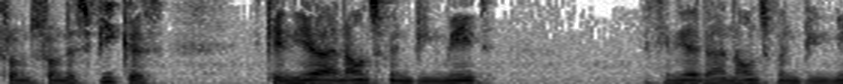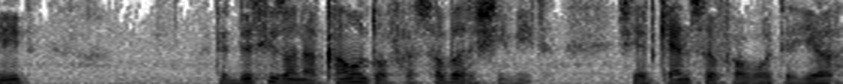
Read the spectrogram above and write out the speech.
from from the speakers, you can hear announcement being made. You can hear the announcement being made that this is on account of her sabr she made. She had cancer for about a year,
